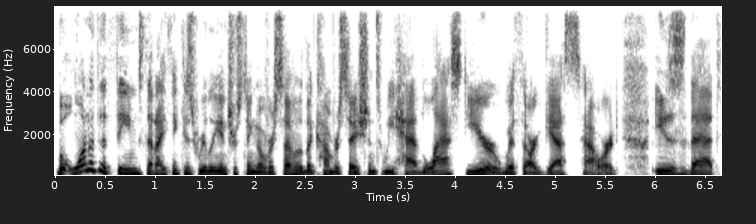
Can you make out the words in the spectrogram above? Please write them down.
But one of the themes that I think is really interesting over some of the conversations we had last year with our guests, Howard, is that that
